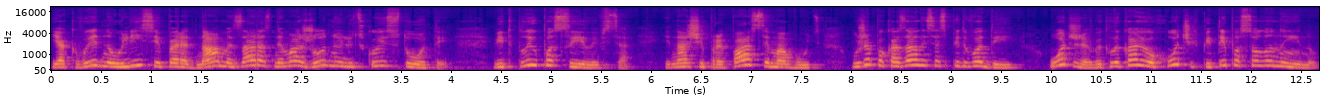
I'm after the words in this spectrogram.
Як видно, у лісі перед нами зараз нема жодної людської істоти. Відплив посилився, і наші припаси, мабуть, уже показалися з-під води. Отже, викликаю охочих піти по солонину.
